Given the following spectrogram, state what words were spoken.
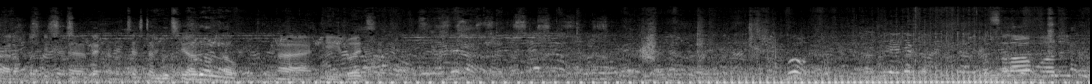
আর আপনাদের দেখানোর চেষ্টা করছি আর কোথাও হ্যাঁ কি রয়েছে আসসালামু আলাইকুম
